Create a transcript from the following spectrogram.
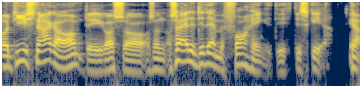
og de snakker om det, ikke også? Og, og, sådan. og så er det det der med forhænget, det, det sker. Ja.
